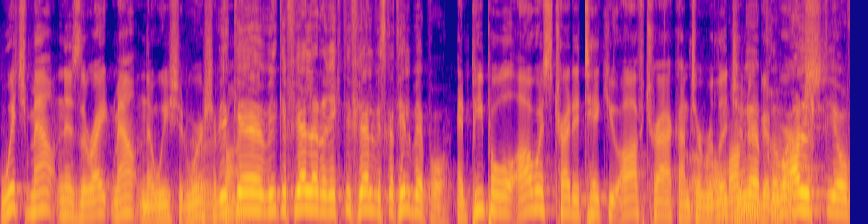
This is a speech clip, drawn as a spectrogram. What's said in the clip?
Which mountain is the right mountain that we should worship on? Hvilke, hvilke fjell er det riktige fjell vi skal tilbe på? And people will always try to take you off track onto religion and good works. alltid å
